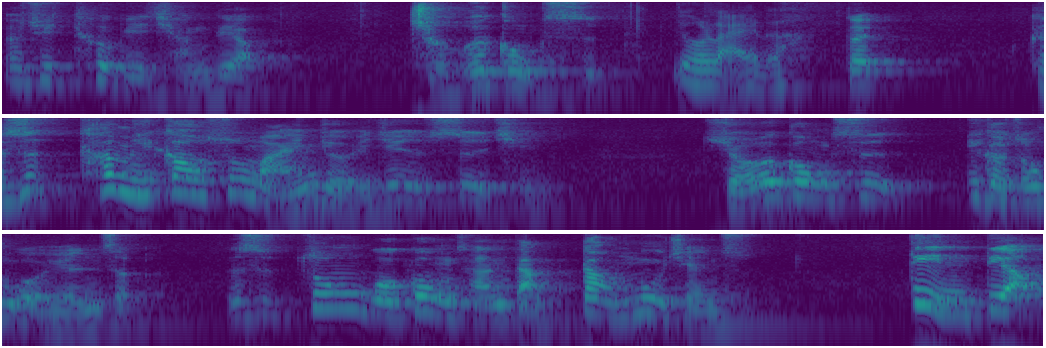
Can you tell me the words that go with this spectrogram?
要去特别强调九二共识又来了。对，可是他没告诉马英九一件事情，九二共识一个中国原则，这是中国共产党到目前定调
